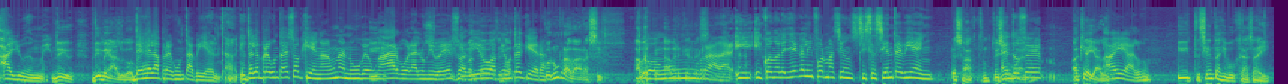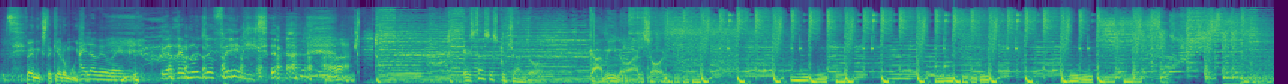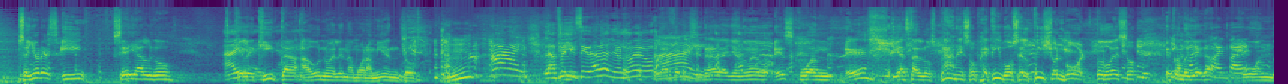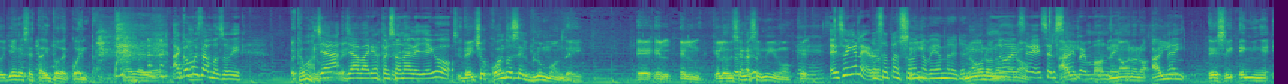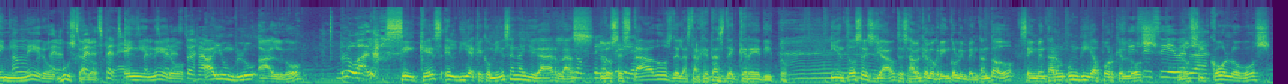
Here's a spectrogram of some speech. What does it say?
Ayúdenme. Di- dime algo. Deje la pregunta abierta. Y usted le pregunta eso a quién, a una nube, a un Y- árbol, al universo, a Dios, a quien con- usted quiera. Con un radar así. A ver, Con qué- a ver qué un radar. Y, y cuando le llega la información, si se siente bien, Exacto. Entonces, bueno, aquí hay algo. hay algo. Y te sientas y buscas ahí. Fénix, te quiero mucho. I love you, baby. Cuídate mucho, Fénix. Estás escuchando Camino al Sol. Señores, y si hay algo Ay, que le ay, quita ay. a uno el enamoramiento. ¿Mm? La felicidad de Año Nuevo. La Ay. felicidad de Año Nuevo es cuando, ¿eh? y hasta los planes, objetivos, el vision board, todo eso es ¿Y cuando llega, cuando llega ese estadito de cuenta. ¿A cómo estamos hoy? Estamos Ya, ya varias personas le llegó. De hecho, ¿cuándo es el Blue Monday? Eh, el, el que lo dicen a sí mismo. Que, ¿Es en enero? Eso pasó Sí. en noviembre ya. No, no, no. No, No, no, ese es el Hay- Cyber Monday. No, no, no. Hay Ay. un. Es en, en Vamos, enero, espera, búscalo. espera, espera, en enero es hay un Blue algo. Blue algo. Sí, que es el día que comienzan a llegar las, los estados de las tarjetas de crédito. Y entonces ya, ustedes saben que los gringos lo inventan todo, se inventaron un día porque Sí, los, sí, sí, es los psicólogos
